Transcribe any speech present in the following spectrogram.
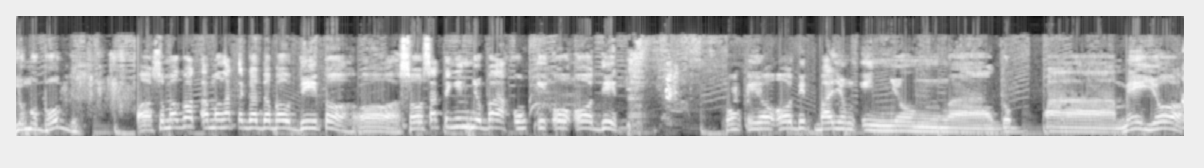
lumubog? O, sumagot ang mga taga Davao dito. O, so sa tingin nyo ba kung i-audit, kung i-audit ba yung inyong ah, gob- ah, mayor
